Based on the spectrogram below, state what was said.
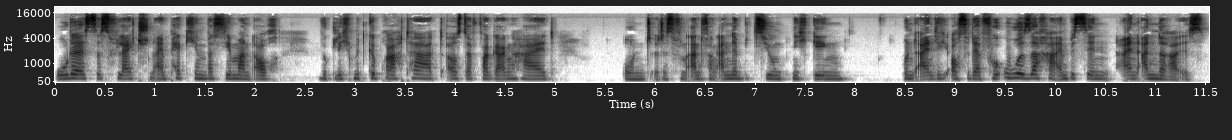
Oder ist es vielleicht schon ein Päckchen, was jemand auch wirklich mitgebracht hat aus der Vergangenheit und das von Anfang an der Beziehung nicht ging und eigentlich auch so der Verursacher ein bisschen ein anderer ist.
